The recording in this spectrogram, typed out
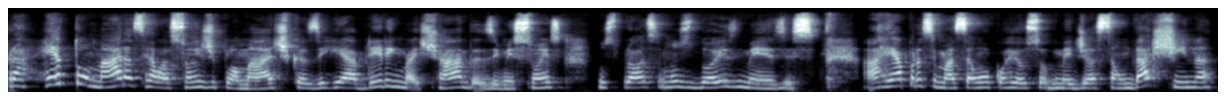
para retomar as relações diplomáticas e reabrir embaixadas e missões nos próximos dois meses. A reaproximação ocorreu sob mediação da China,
